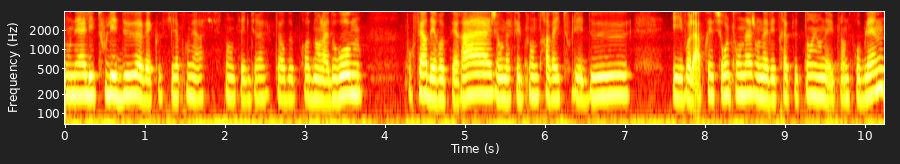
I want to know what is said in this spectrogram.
On est allés tous les deux avec aussi la première assistante et le directeur de prod dans la Drôme pour faire des repérages et on a fait le plan de travail tous les deux. Et voilà, après sur le tournage, on avait très peu de temps et on a eu plein de problèmes.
